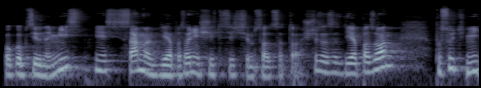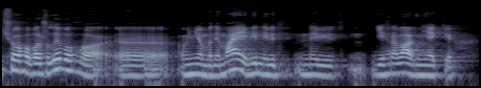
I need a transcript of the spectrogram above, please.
покупців на міцність саме в діапазоні 6700 сато. Що це за діапазон? По суті, нічого важливого е, в ньому немає. Він не, від, не відігравав ніяких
